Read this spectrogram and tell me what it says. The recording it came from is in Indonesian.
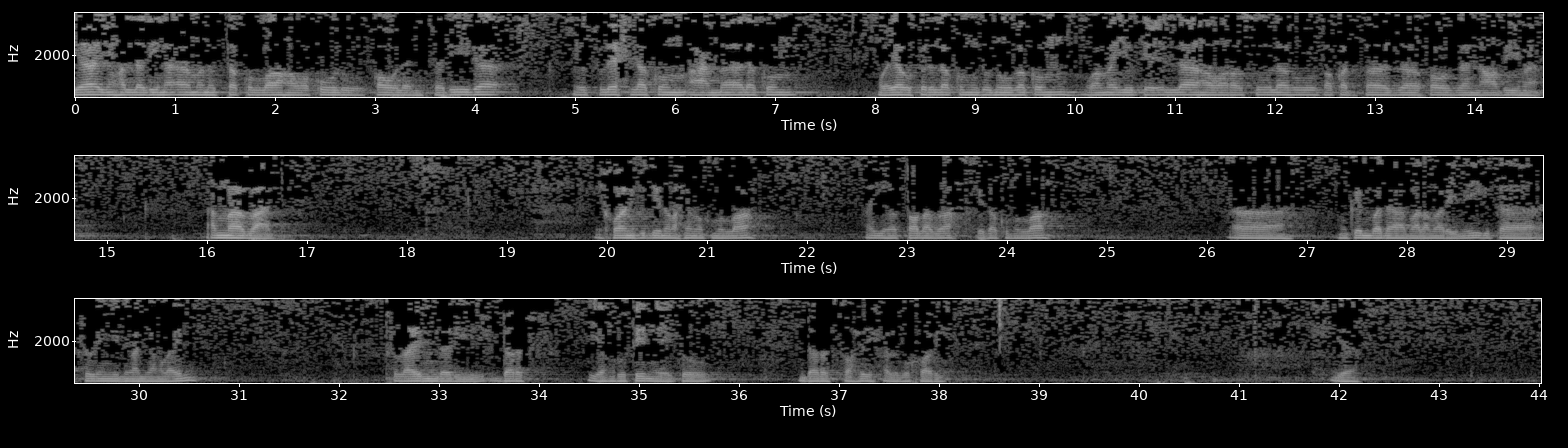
يا أيها الذين آمنوا اتقوا الله وقولوا قولا سديدا يصلح لكم أعمالكم ويغفر لكم ذنوبكم ومن يطع الله ورسوله فقد فاز فوزا عظيما. أما بعد. إخواني في الدين رحمكم الله أيها الطلبة حفظكم الله. uh, Mungkin pada malam hari ini kita selingi dengan yang lain. Selain dari daras yang rutin yaitu Daras Sahih Al-Bukhari. Ya.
